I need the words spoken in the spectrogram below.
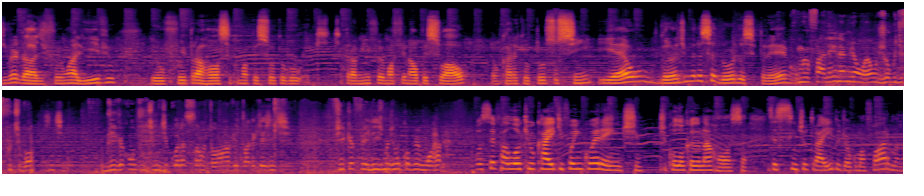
de verdade, foi um alívio. Eu fui para a roça com uma pessoa que, eu, que, que para mim foi uma final pessoal. É um cara que eu torço sim e é o grande merecedor desse prêmio. Como eu falei, né, meu? É um jogo de futebol que a gente briga contra um time de coração. Então é uma vitória que a gente fica feliz, mas não comemora. Você falou que o Kaique foi incoerente, te colocando na roça. Você se sentiu traído de alguma forma?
